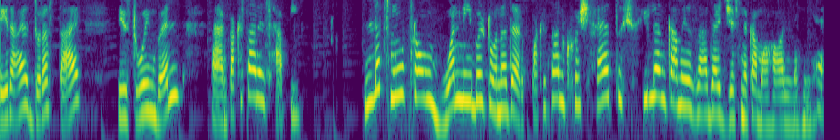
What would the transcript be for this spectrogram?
der aaye, durast aaye. Is doing well and Pakistan is happy. Let's move from one neighbor to another. पाकिस्तान खुश है तो श्रीलंका में ज़्यादा जश्न का माहौल नहीं है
